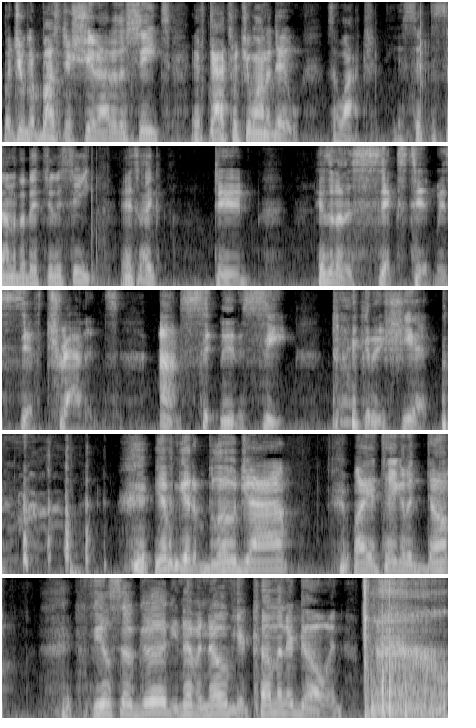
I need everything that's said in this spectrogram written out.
but you can bust the shit out of the seats if that's what you want to do. So watch. You sit the son of a bitch in a seat, and it's like, dude, here's another six tip with Seth Trollins. I'm sitting in a seat, taking a shit. you ever get a blowjob while you're taking a dump? Feels so good, you never know if you're coming or going.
